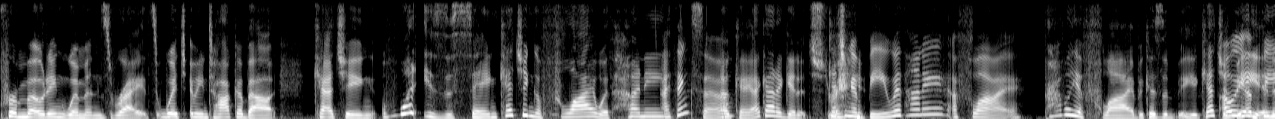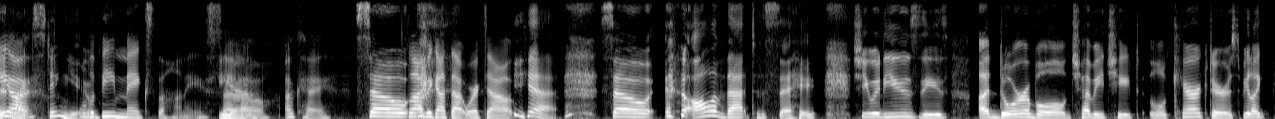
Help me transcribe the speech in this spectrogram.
promoting women's rights. Which I mean, talk about catching what is this saying? Catching a fly with honey. I think so. Okay, I gotta get it straight. Catching a bee with honey, a fly. Probably a fly because the, you catch a oh, bee yeah, a and it uh, might sting you. Well, the bee makes the honey. So, Yeah. okay. So Glad we got that worked out. Yeah. So, all of that to say, she would use these adorable, chubby cheeked little characters to be like,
